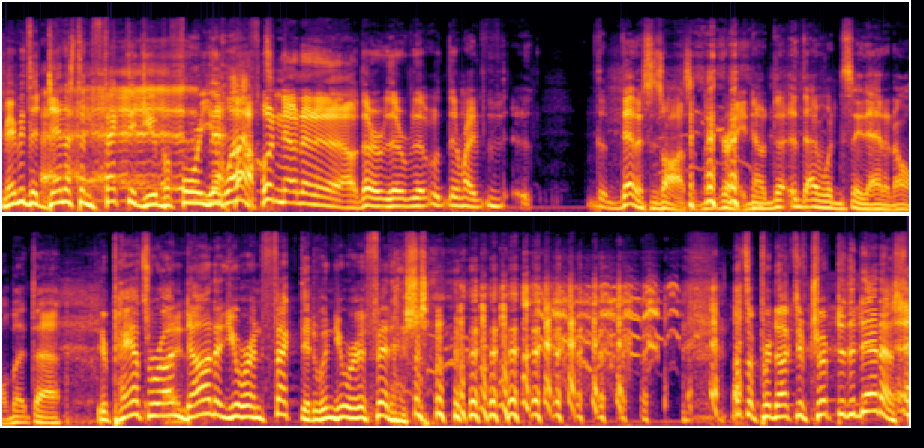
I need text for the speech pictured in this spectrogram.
Maybe the dentist infected you before you no, left. No, no, no, no. They're they're they're my. The dentist is awesome. They're great. No, d- I wouldn't say that at all. But uh, Your pants were undone and you were infected when you were finished. That's a productive trip to the dentist.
